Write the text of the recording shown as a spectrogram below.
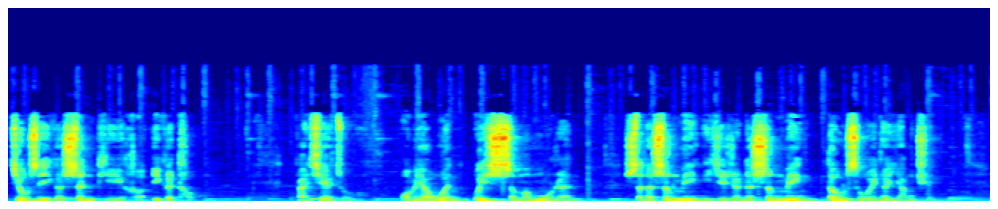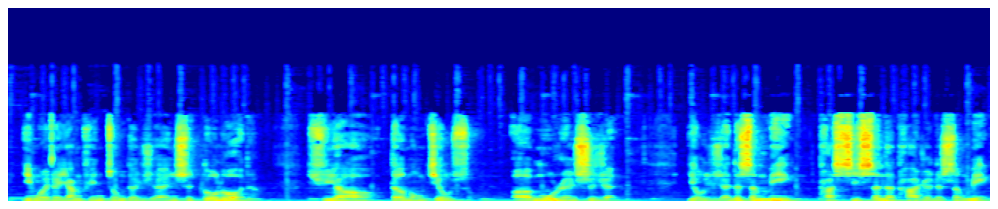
就是一个身体和一个头。感谢主，我们要问：为什么牧人、神的生命以及人的生命都是为了羊群？因为在羊群中的人是堕落的，需要得蒙救赎；而牧人是人，有人的生命，他牺牲了他人的生命，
